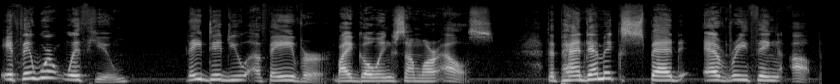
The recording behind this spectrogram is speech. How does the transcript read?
If they weren't with you, they did you a favor by going somewhere else. The pandemic sped everything up.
